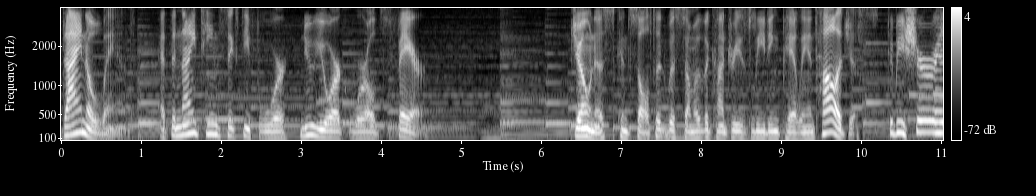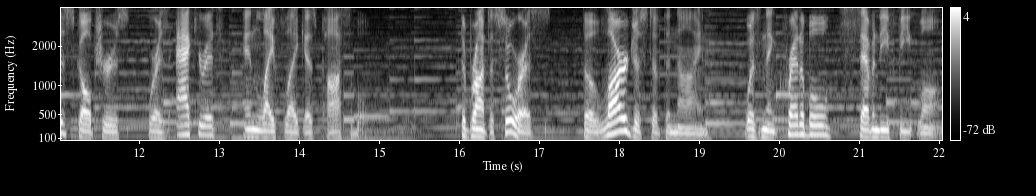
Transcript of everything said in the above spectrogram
Dinoland at the 1964 New York World's Fair. Jonas consulted with some of the country's leading paleontologists to be sure his sculptures were as accurate and lifelike as possible. The Brontosaurus, the largest of the nine, was an incredible 70 feet long.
